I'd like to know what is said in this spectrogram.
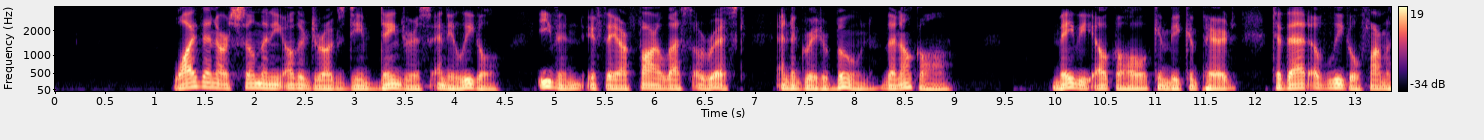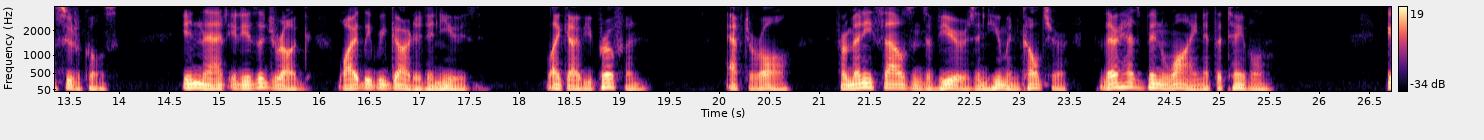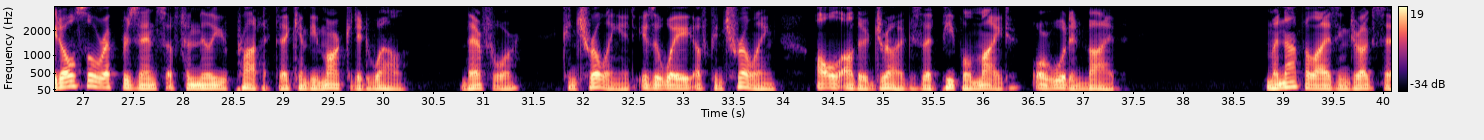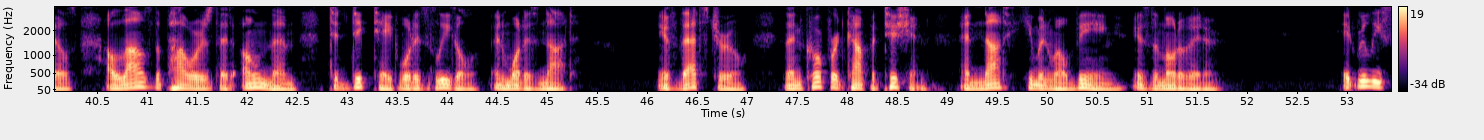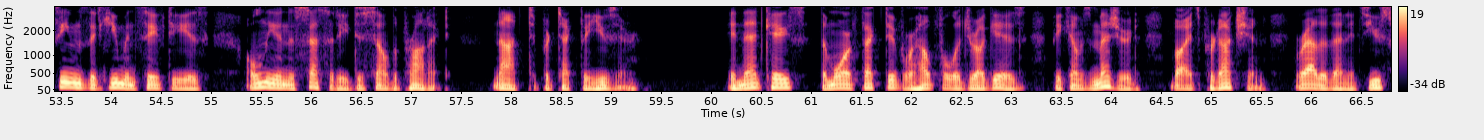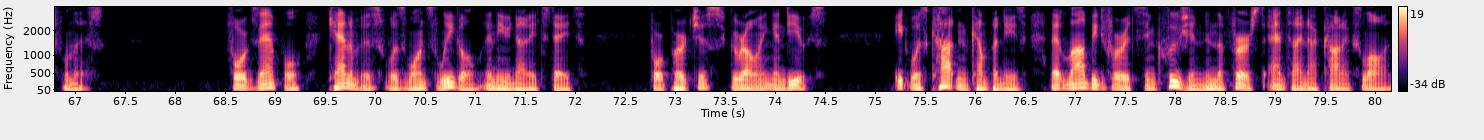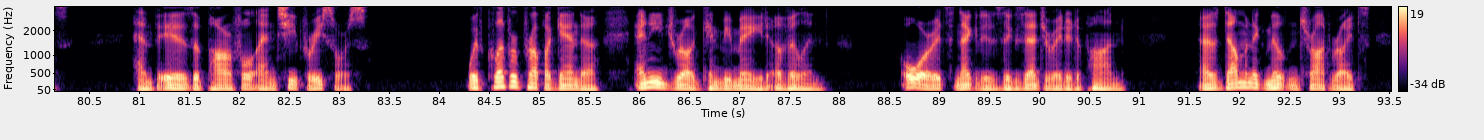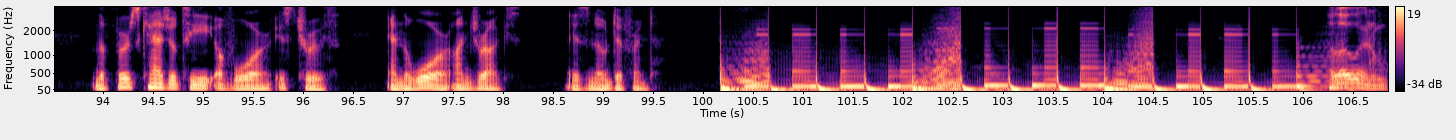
Why then are so many other drugs deemed dangerous and illegal, even if they are far less a risk and a greater boon than alcohol? Maybe alcohol can be compared to that of legal pharmaceuticals, in that it is a drug widely regarded and used, like ibuprofen. After all, for many thousands of years in human culture, there has been wine at the table. It also represents a familiar product that can be marketed well. Therefore, controlling it is a way of controlling all other drugs that people might or would imbibe. Monopolizing drug sales allows the powers that own them to dictate what is legal and what is not. If that's true, then corporate competition and not human well being is the motivator. It really seems that human safety is only a necessity to sell the product, not to protect the user. In that case, the more effective or helpful a drug is becomes measured by its production rather than its usefulness. For example, cannabis was once legal in the United States for purchase, growing, and use. It was cotton companies that lobbied for its inclusion in the first anti narcotics laws. Hemp is a powerful and cheap resource. With clever propaganda, any drug can be made a villain, or its negatives exaggerated upon. As Dominic Milton Trott writes, the first casualty of war is truth, and the war on drugs is no different.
